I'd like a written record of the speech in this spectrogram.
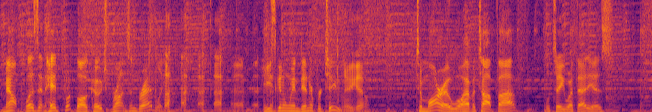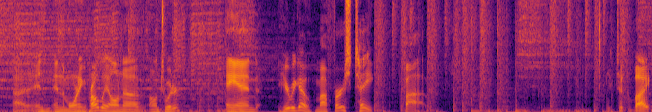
Mount Pleasant head football coach Bronson Bradley. He's going to win dinner for two. There you go. Tomorrow we'll have a top five. We'll tell you what that is uh, in in the morning, probably on uh, on Twitter. And here we go. My first take five. You took a bite.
